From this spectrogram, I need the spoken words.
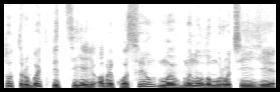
тут робити під цією абрикосою. Ми в минулому році її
